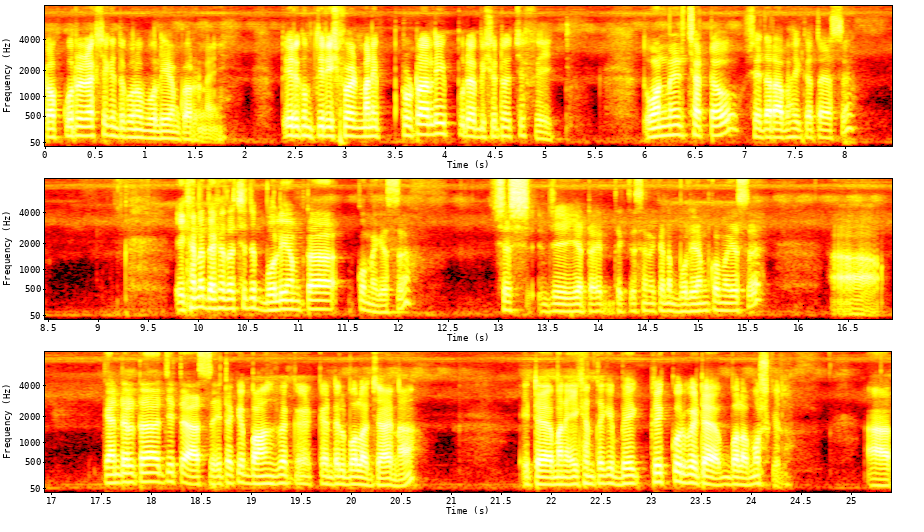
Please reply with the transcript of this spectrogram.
টপ করে রাখছে, কিন্তু কোনো ভলিউম করে নাই। তো এরকম তিরিশ পয়েন্ট মানে টোটালি পুরো বিষয়টা হচ্ছে ফেক তো ওয়ান মিনিট ছাড়টাও সে ধারাবাহিকতায় আছে। এখানে দেখা যাচ্ছে যে ভলিউমটা কমে গেছে। শেষ যে ইয়েটা দেখতেছেন, এখানে ভলিউম কমে গেছে। ক্যান্ডেলটা যেটা আছে, এটাকে বাউন্স ব্যাক ক্যান্ডেল বলা যায় না। এটা মানে এখান থেকে ব্রেক ব্রেক করবে এটা বলা মুশকিল। আর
